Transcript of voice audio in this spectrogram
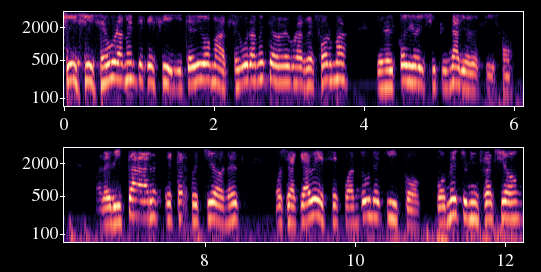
Sí, sí, seguramente que sí. Y te digo más, seguramente va a haber una reforma en el código disciplinario de FIFA para evitar estas cuestiones. O sea que a veces cuando un equipo comete una infracción,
